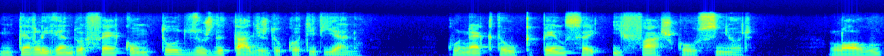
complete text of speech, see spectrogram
interligando a fé com todos os detalhes do cotidiano. Conecta o que pensa e faz com o Senhor Logo,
